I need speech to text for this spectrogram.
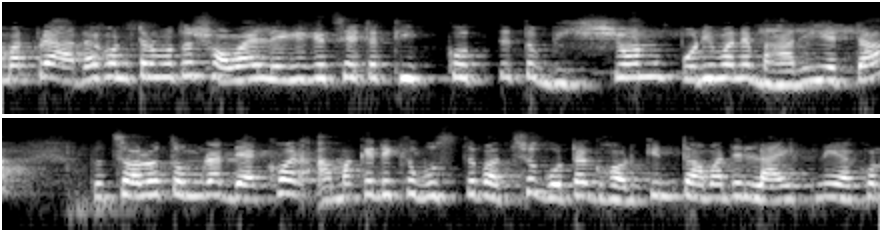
আমার প্রায় আধা ঘণ্টার মতো সময় লেগে গেছে, এটা ঠিক করতে তো ভীষণ পরিমাণে ভারী এটা। তো চলো তোমরা দেখো, আর আমাকে দেখে বুঝতে পারছ, গোটা ঘর কিন্তু আমাদের লাইট নেই, এখন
